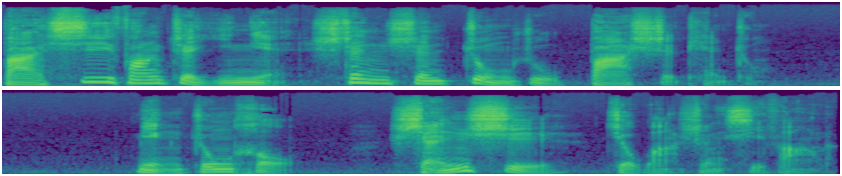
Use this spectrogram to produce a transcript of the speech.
把西方这一念深深种入八十天中，命中后神识就往生西方了。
